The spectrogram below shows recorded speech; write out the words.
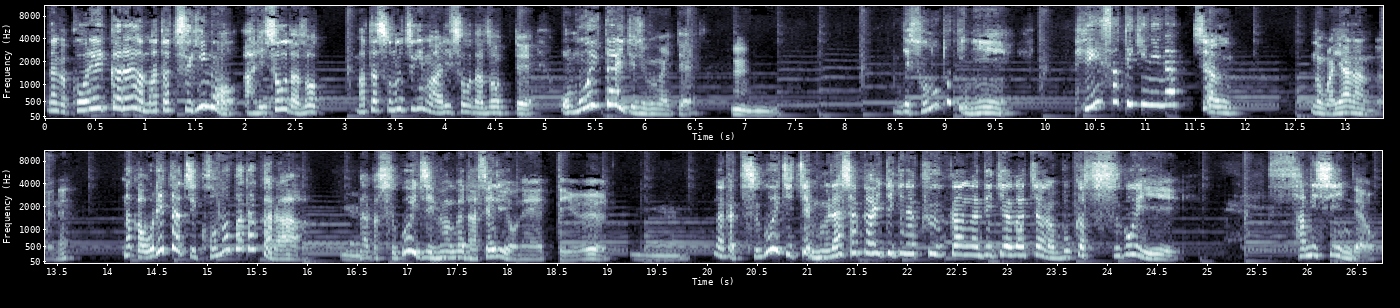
なんかこれからまた次もありそうだぞ。またその次もありそうだぞって思いたいという自分がいて。うんで、その時に閉鎖的になっちゃうのが嫌なんだよね。なんか俺たちこの場だから、うん。なんかすごい自分が出せるよねっていう、うん、なんかすごいちっちゃい村社会的な空間が出来上がっちゃうのは僕はすごい寂しいんだよ。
